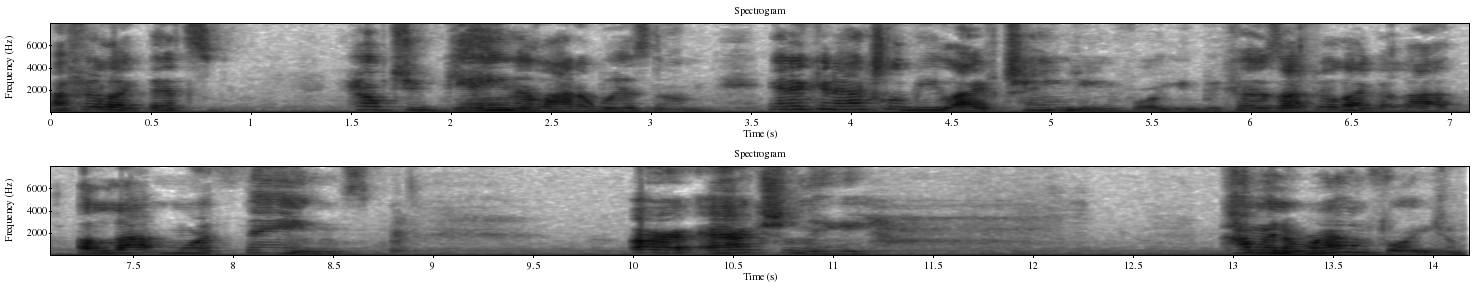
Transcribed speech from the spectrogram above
I feel like that's helped you gain a lot of wisdom. And it can actually be life-changing for you because I feel like a lot, a lot more things are actually coming around for you.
